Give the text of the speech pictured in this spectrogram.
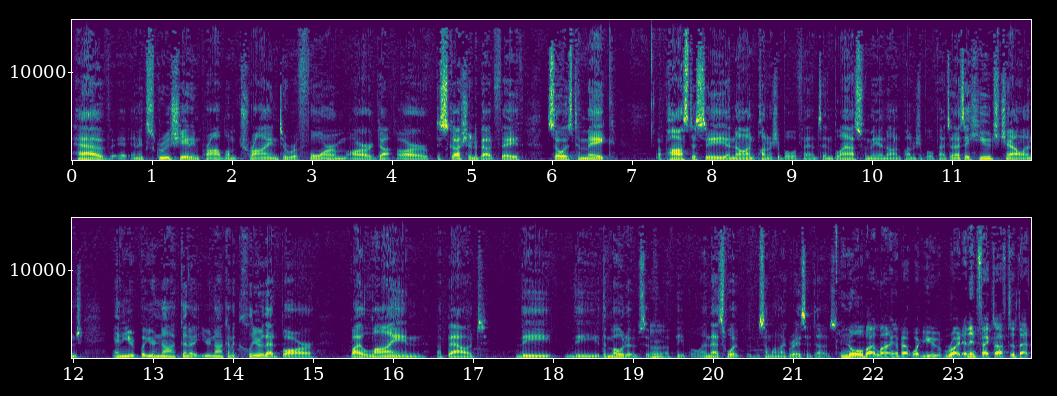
have an excruciating problem trying to reform our, our discussion about faith so as to make apostasy a non-punishable offense and blasphemy a non-punishable offense. And that's a huge challenge. And you're, but you're not going to you're not going to clear that bar by lying about the the the motives of, mm. of, people, and that's what someone like Reza does. Nor by lying about what you wrote. And in fact, after that,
